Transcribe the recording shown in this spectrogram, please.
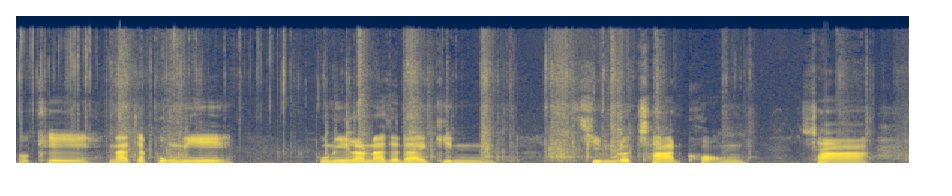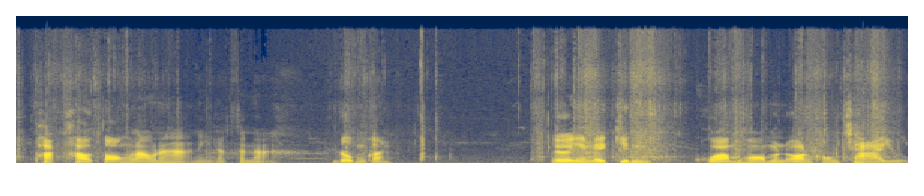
โอเค น่าจะพรุ่งนี้พรุ่งนี้เราน่าจะได้กินชิมรสชาติของชาผักคาวตองเรานะฮะนี่ลักษณะดมก่อนเออยังได้กลิ่นความหอมมันอ่อนของชาอยู่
